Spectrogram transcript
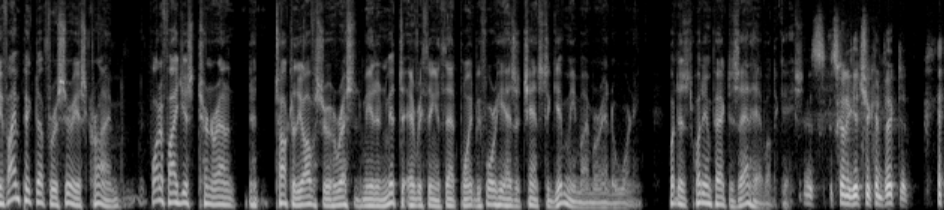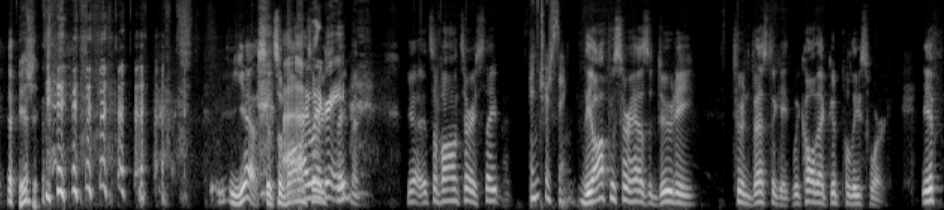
If I'm picked up for a serious crime, what if I just turn around and talk to the officer who arrested me and admit to everything at that point before he has a chance to give me my Miranda warning? What does what impact does that have on the case? It's it's going to get you convicted. Is it? yes, it's a voluntary statement. Yeah, it's a voluntary statement. Interesting. The officer has a duty to investigate. We call that good police work. If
